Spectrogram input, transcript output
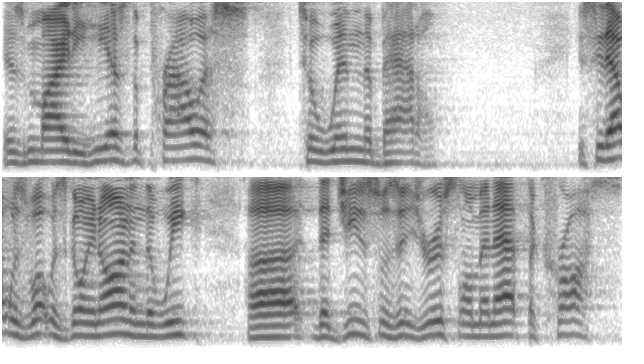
is mighty, he has the prowess to win the battle. You see, that was what was going on in the week uh, that Jesus was in Jerusalem and at the cross.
